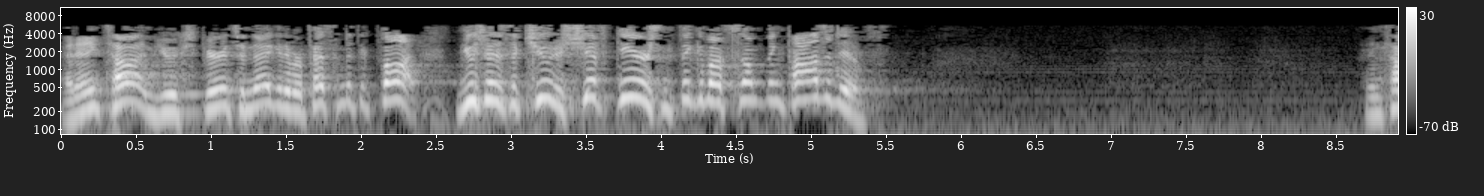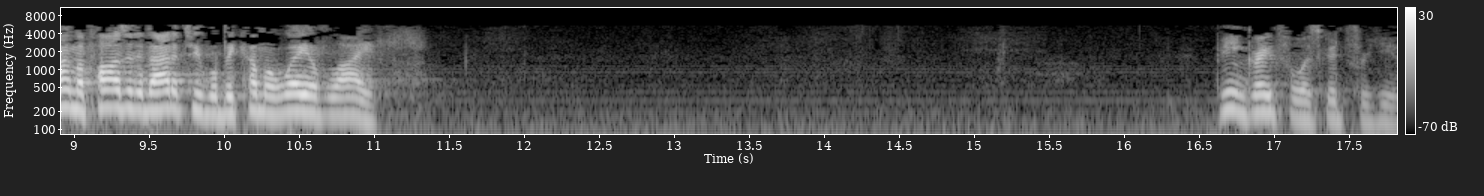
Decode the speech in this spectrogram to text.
At any time you experience a negative or pessimistic thought, use it as a cue to shift gears and think about something positive. In time, a positive attitude will become a way of life. Being grateful is good for you.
